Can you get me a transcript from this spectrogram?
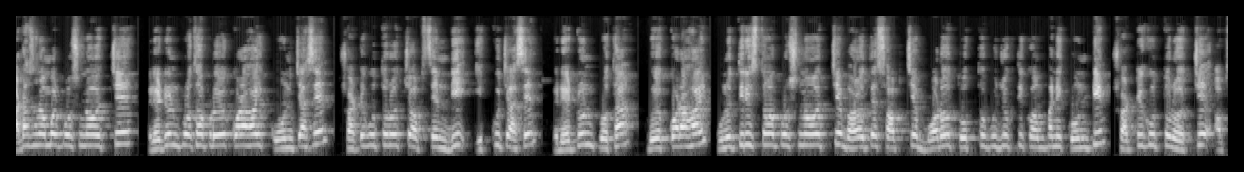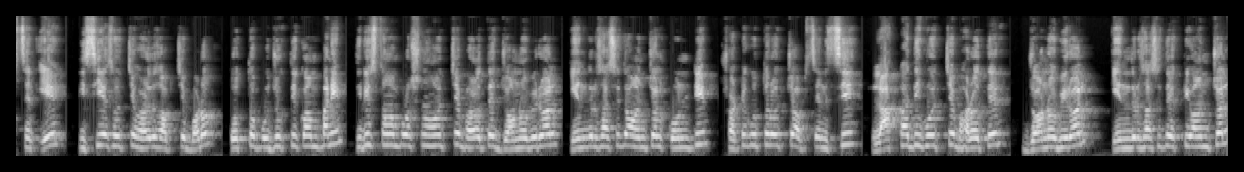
আঠাশ নম্বর প্রশ্ন হচ্ছে, রেটুন প্রথা প্রয়োগ করা হয় কোন চাষে? সঠিক উত্তর হচ্ছে অপশন ডি ইক্কু চাষে রেটুন প্রথা প্রয়োগ করা হয়। উনত্রিশতম প্রশ্ন হচ্ছে, ভারতের সবচেয়ে বড় তথ্য প্রযুক্তি কোম্পানি কোনটি? সঠিক উত্তর হচ্ছে অপশন এ টিসিএস হচ্ছে ভারতের সবচেয়ে বড় তথ্য প্রযুক্তি কোম্পানি। তিরিশতম প্রশ্ন হচ্ছে, ভারতের জনবিরল। কেন্দ্রশাসিত অঞ্চল কোনটি? সঠিক উত্তর হচ্ছে অপশন সি লাক্ষাদ্বীপ হচ্ছে ভারতের জনবিরল। কেন্দ্রশাসিত একটি অঞ্চল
